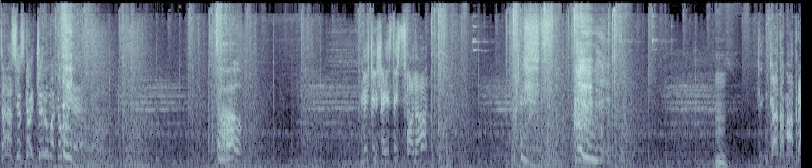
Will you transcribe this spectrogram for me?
Zaraz się skończy rumakowanie! Myślisz, że jesteś cwana? Hmm. Gada madre!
